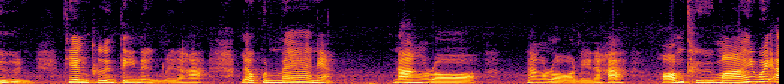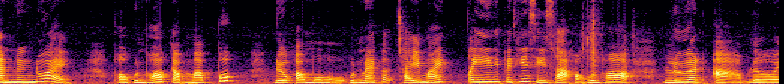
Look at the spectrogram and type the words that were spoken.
ดื่น เที่ยงคืนตีหนึ่งเลยนะคะ แล้วคุณแม่เนี่ยนั่งรอ นั่งรอเลยนะคะ พร้อมถือไม้ไว้อันนึงด้วย พอคุณพ่อกลับมาปุ๊บด้วยความโมโห คุณแม่ก็ใช้ไม้ตีไปที่ศีรษะของคุณพ่อเลือดอาบเลย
